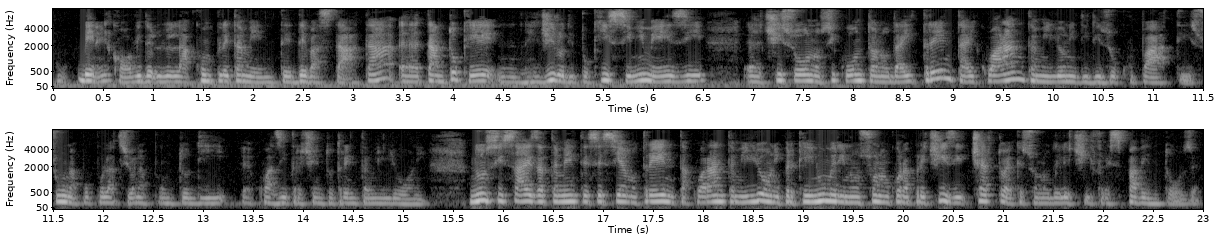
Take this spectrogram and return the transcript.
Bene, il Covid l'ha completamente devastata, eh, tanto che nel giro di pochissimi mesi eh, ci sono, si contano dai 30 ai 40 milioni di disoccupati su una popolazione appunto di eh, quasi 330 milioni. Non si sa esattamente se siano 30-40 milioni perché i numeri non sono ancora precisi, certo è che sono delle cifre spaventose.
